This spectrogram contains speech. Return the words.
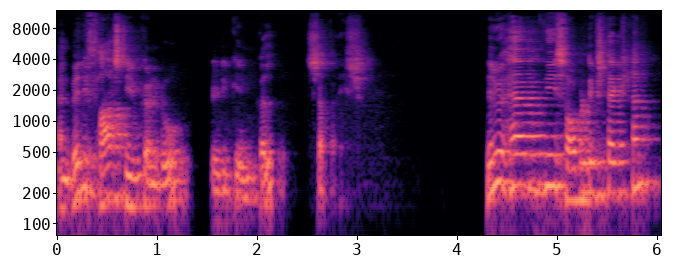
and very fast you can do radiochemical separation. Then you have the solvent extraction.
